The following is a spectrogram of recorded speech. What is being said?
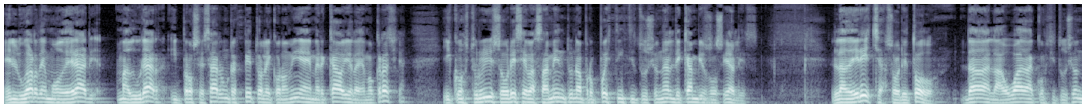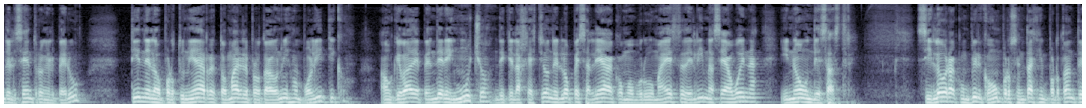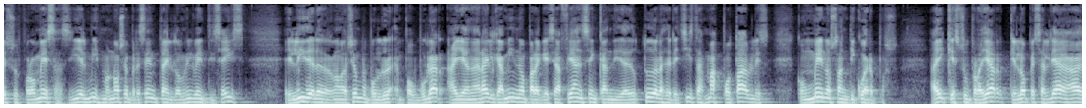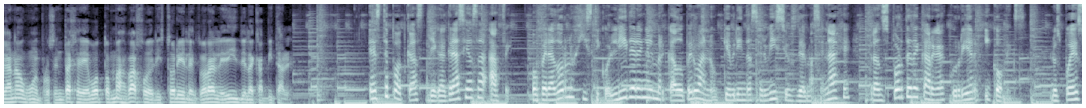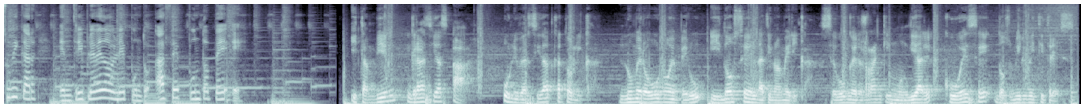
en lugar de moderar, madurar y procesar un respeto a la economía de mercado y a la democracia, y construir sobre ese basamento una propuesta institucional de cambios sociales. La derecha, sobre todo, dada la aguada constitución del centro en el Perú, tiene la oportunidad de retomar el protagonismo político, aunque va a depender en mucho de que la gestión de López Aliaga como burgomaestre de Lima sea buena y no un desastre. Si logra cumplir con un porcentaje importante de sus promesas y él mismo no se presenta en 2026, el líder de la Renovación Popular allanará el camino para que se afiancen candidaturas derechistas más potables con menos anticuerpos. Hay que subrayar que López Aliaga ha ganado con el porcentaje de votos más bajo de la historia electoral edil de la capital. Este podcast llega gracias a AFE, operador logístico líder en el mercado peruano que brinda servicios de almacenaje, transporte de carga, courier y cómics. Los puedes ubicar en www.afe.pe. Y también gracias a Universidad Católica número 1 en Perú y 12 en Latinoamérica, según el ranking mundial QS 2023.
